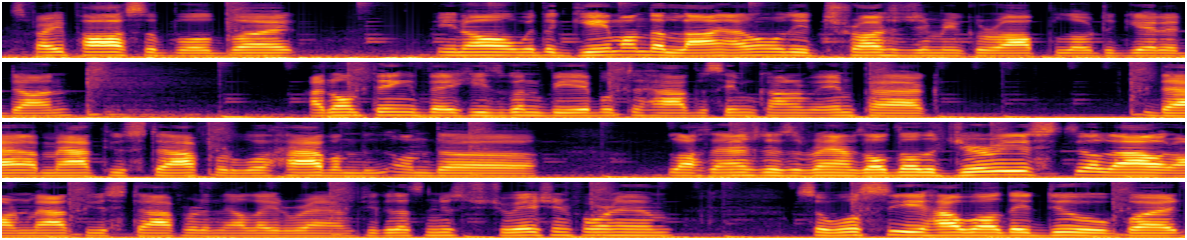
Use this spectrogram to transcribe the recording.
It's very possible, but you know, with the game on the line, I don't really trust Jimmy Garoppolo to get it done. I don't think that he's going to be able to have the same kind of impact that Matthew Stafford will have on the on the Los Angeles Rams. Although the jury is still out on Matthew Stafford and the LA Rams because that's a new situation for him. So we'll see how well they do. But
